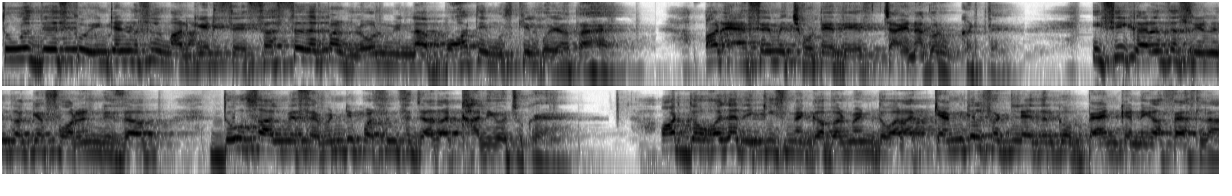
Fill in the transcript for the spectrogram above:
तो उस देश को इंटरनेशनल मार्केट से सस्ते दर पर लोन मिलना बहुत ही मुश्किल हो जाता है। और ऐसे में छोटे देश चाइना का रुख करते हैं। इसी कारण से श्रीलंका के फॉरेन रिज़र्व दो साल में 70 परसेंट से ज़्यादा खाली हो चुके हैं। और 2021 में गवर्नमेंट द्वारा केमिकल फर्टिलाइज़र को बैन करने का फैसला,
